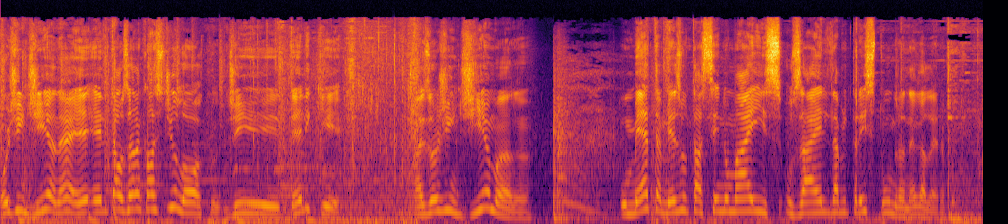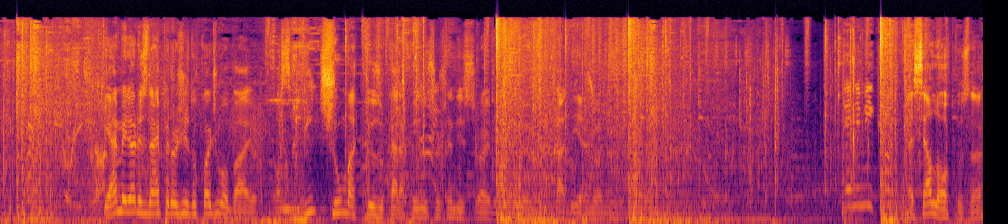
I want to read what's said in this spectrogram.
Hoje em dia, né, ele tá usando a classe de louco, de DLQ. Mas hoje em dia, mano, o meta mesmo tá sendo mais usar a LW3 Tundra, né, galera? Que é a melhor sniper hoje do COD Mobile. Nossa, 21 kills o cara fez no Search and Destroy, velho. É brincadeira, meu amigo. Essa é a Locus, né?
